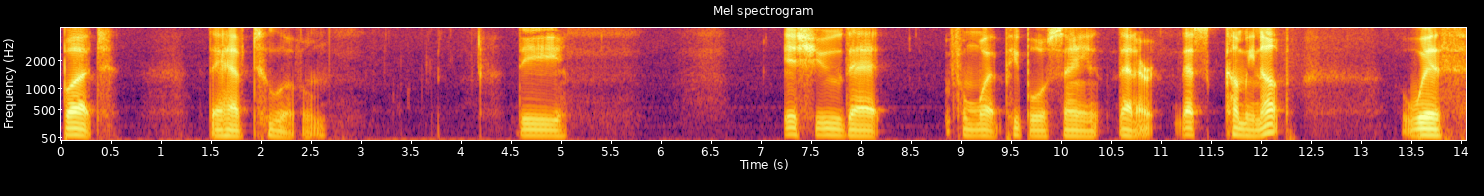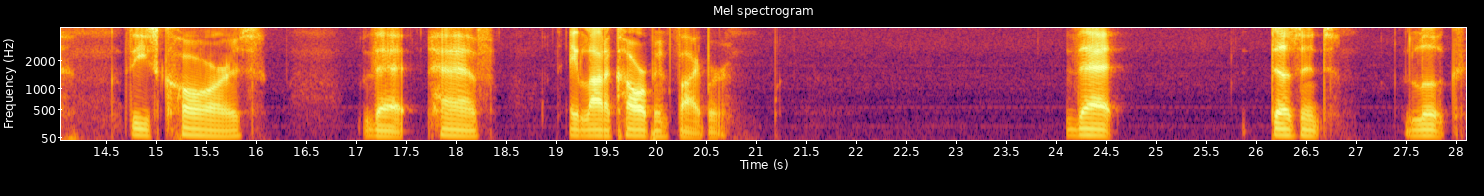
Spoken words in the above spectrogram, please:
but they have two of them. The issue that, from what people are saying, that are that's coming up with these cars that have a lot of carbon fiber that doesn't look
